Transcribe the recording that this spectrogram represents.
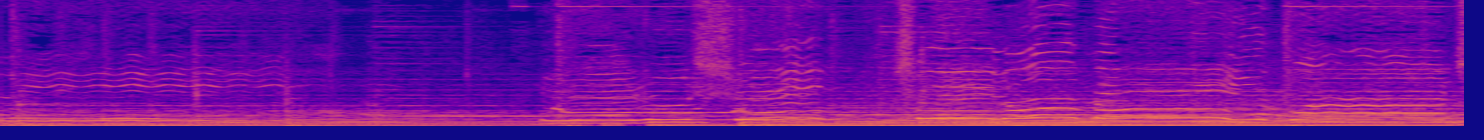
里月如水，吹落梅花去。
